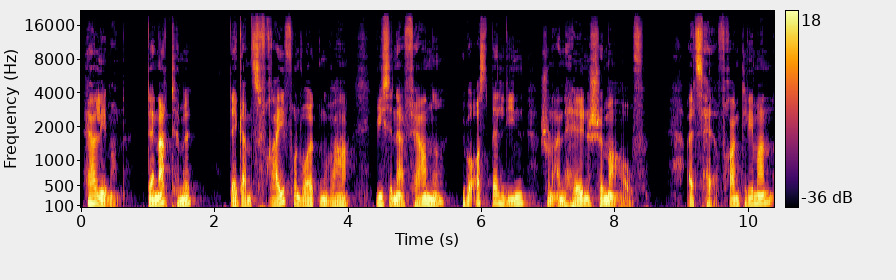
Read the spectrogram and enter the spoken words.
Herr Lehmann, der Nachthimmel der ganz frei von Wolken war, wies in der Ferne über Ostberlin schon einen hellen Schimmer auf. Als Herr Frank Lehmann,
